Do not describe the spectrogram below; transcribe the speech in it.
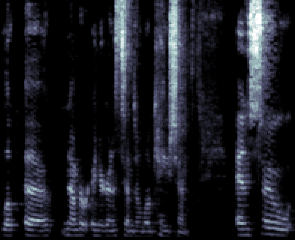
lo- uh, number and you're going to send a location. And so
